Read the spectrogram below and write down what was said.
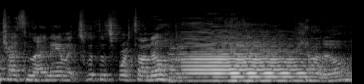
Contrasting dynamics with this sforzando. Piano. Piano.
